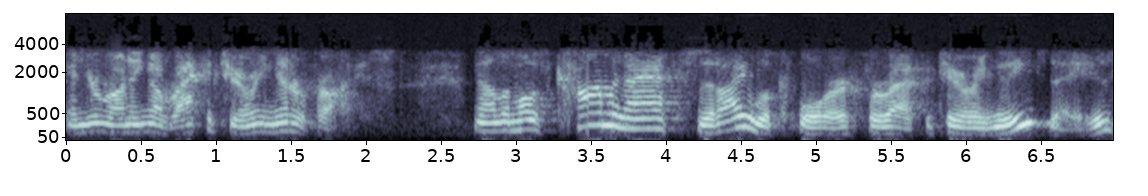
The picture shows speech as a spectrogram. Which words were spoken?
And you're running a racketeering enterprise. Now, the most common acts that I look for for racketeering these days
